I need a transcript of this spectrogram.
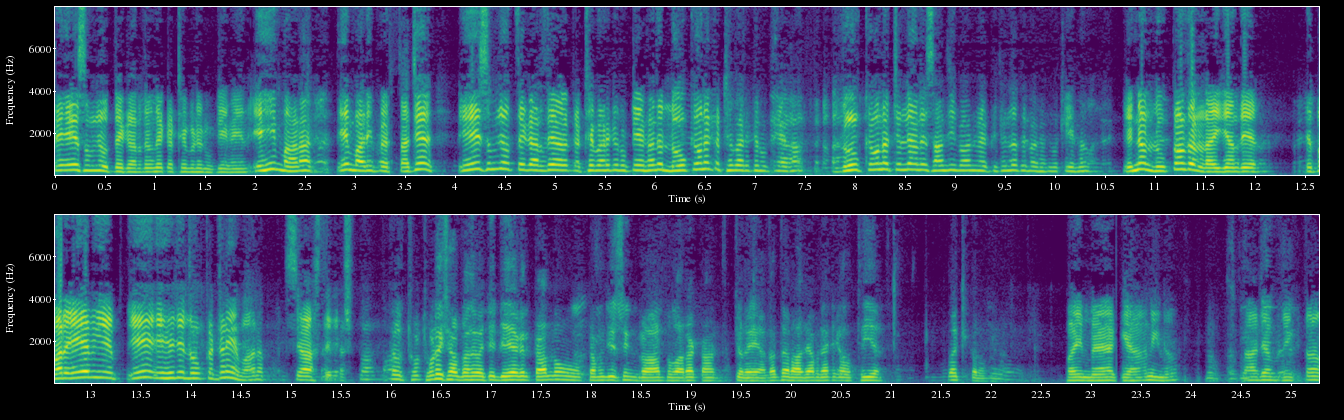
ਤੇ ਇਹ ਸਮਝੌਤੇ ਕਰਦੇ ਹੁੰਦੇ ਇਕੱਠੇ ਬੜੇ ਰੋਟੀਆਂ ਖਾਈਆਂ। ਇਹੀ ਮਾੜਾ, ਇਹ ਮਾੜੀ ਪ੍ਰਥਾ ਜੇ ਇਹ ਸਮਝੌਤੇ ਕਰਦੇ ਆ, ਇਕੱਠੇ ਬੈਠ ਕੇ ਰੋਟੀਆਂ ਖਾਂਦੇ, ਲੋਕ ਕਿਉਂ ਨਾ ਇਕੱਠੇ ਬੈਠ ਕੇ ਰੋਟੀਆਂ ਖਾਣ? ਲੋਕ ਕਿਉਂ ਨਾ ਚੁੱਲ੍ਹਿਆਂ ਦੇ ਸਾਂਝੀ ਬਾਣ ਵਿੱਚ ਚੁੱਲ੍ਹੇ ਤੇ ਬੈਠ ਕੇ ਰੋਟੀਆਂ ਖਾਣ? ਇਹਨਾਂ ਲੋਕਾਂ ਤੋਂ ਲੜਾਈ ਜਾਂਦੇ ਆ। ਤੇ ਪਰ ਇਹ ਵੀ ਇਹ ਇਹ ਜਿਹੇ ਲੋਕ ਕੱਢਣੇ ਬਾਹਰ ਸਿਆਸਤ ਦੇ ਵਿੱਚ। ਥੋੜੇ ਸ਼ਬਦਾਂ ਦੇ ਵਿੱਚ ਜੇ ਅਗਰ ਕੱਲ ਨੂੰ ਕਮਲਜੀਤ ਸਿੰਘ ਬਰਾੜ ਦੁਬਾਰਾ ਕਾਂ ਚਲੇ ਜਾਂਦਾ ਤਾਂ ਰਾਜਾ ਬਣਾ ਕੇ ਉੱਥੇ ਆ। ਕੀ ਕਰੋਗੇ? ਭਾਈ ਮੈਂ ਗਿਆ ਨਹੀਂ ਨਾ। ਰਾਜਾ ਅਮਰੀਕ ਤਾਂ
